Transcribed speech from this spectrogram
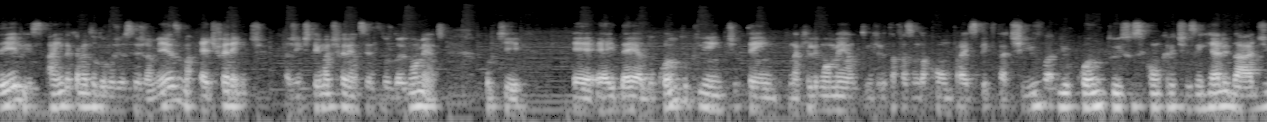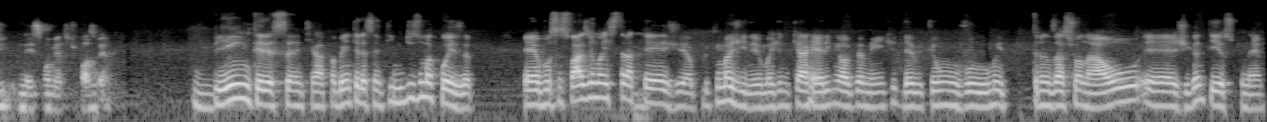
deles, ainda que a metodologia seja a mesma, é diferente. A gente tem uma diferença entre os dois momentos. Porque é, é, a ideia do quanto o cliente tem naquele momento em que ele está fazendo a compra a expectativa e o quanto isso se concretiza em realidade nesse momento de pós-venda. Bem interessante, Rafa, bem interessante. E me diz uma coisa, é, vocês fazem uma estratégia, porque imagina, eu imagino que a Hering, obviamente, deve ter um volume transacional é, gigantesco, né?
